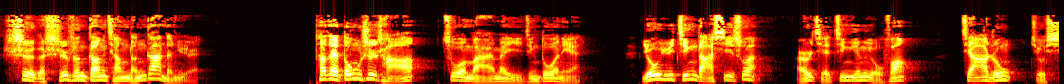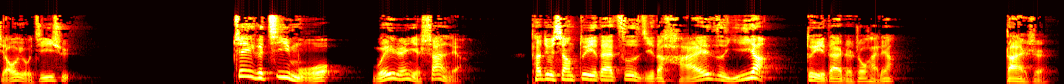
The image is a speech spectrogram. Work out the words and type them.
是个十分刚强能干的女人。她在东市场做买卖已经多年，由于精打细算，而且经营有方，家中就小有积蓄。这个继母为人也善良。他就像对待自己的孩子一样对待着周海亮，但是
